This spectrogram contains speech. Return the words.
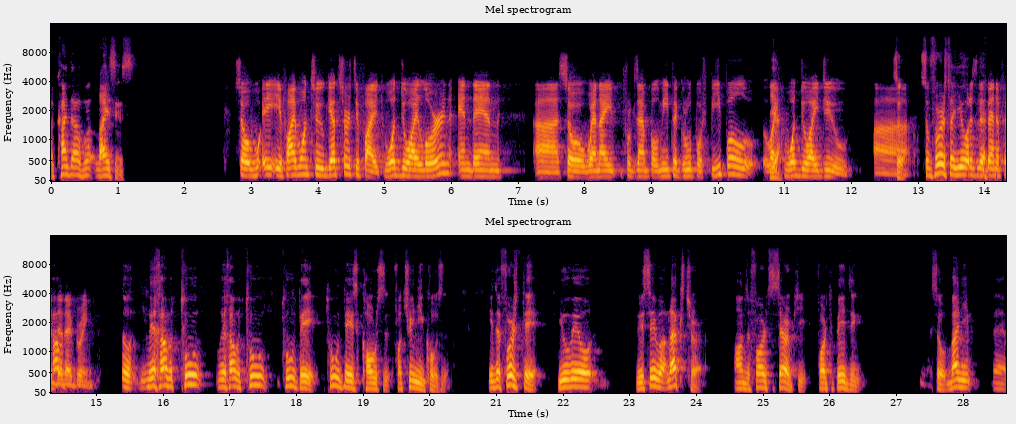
a kind of license. So if I want to get certified, what do I learn? And then, uh, so when I, for example, meet a group of people, like Yeah. what do I do? Uh, so, so first you. what is the benefit that I bring? So we have two we have two two day two days course for training course. In the first day, you will receive a lecture on the forest therapy, forest bathing. So many uh,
